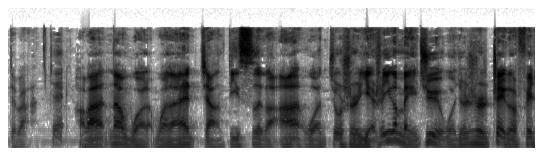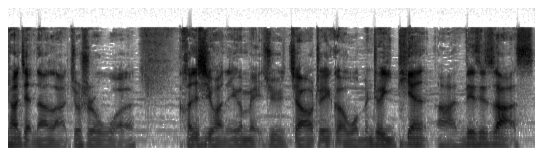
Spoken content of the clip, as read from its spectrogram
对吧？对，好吧，那我我来讲第四个啊，我就是也是一个美剧，我觉得是这个非常简单了，就是我很喜欢的一个美剧，叫这个《我们这一天》啊，《This Is Us》。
